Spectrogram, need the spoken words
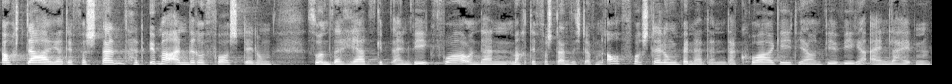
auch da, ja, der Verstand hat immer andere Vorstellungen. So unser Herz gibt einen Weg vor und dann macht der Verstand sich davon auch Vorstellungen, wenn er dann d'accord geht, ja, und wir Wege einleiten.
